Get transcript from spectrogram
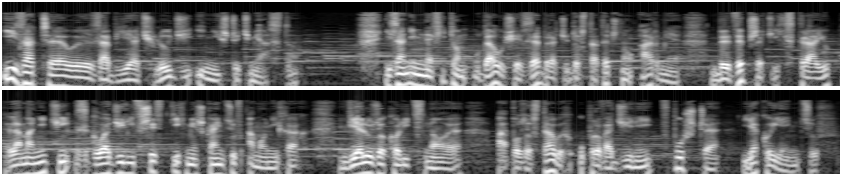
i zaczęły zabijać ludzi i niszczyć miasto. I zanim Nefitom udało się zebrać dostateczną armię, by wyprzeć ich z kraju, Lamanici zgładzili wszystkich mieszkańców Amonichach, wielu z okolic Noe, a pozostałych uprowadzili w puszczę jako jeńców.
